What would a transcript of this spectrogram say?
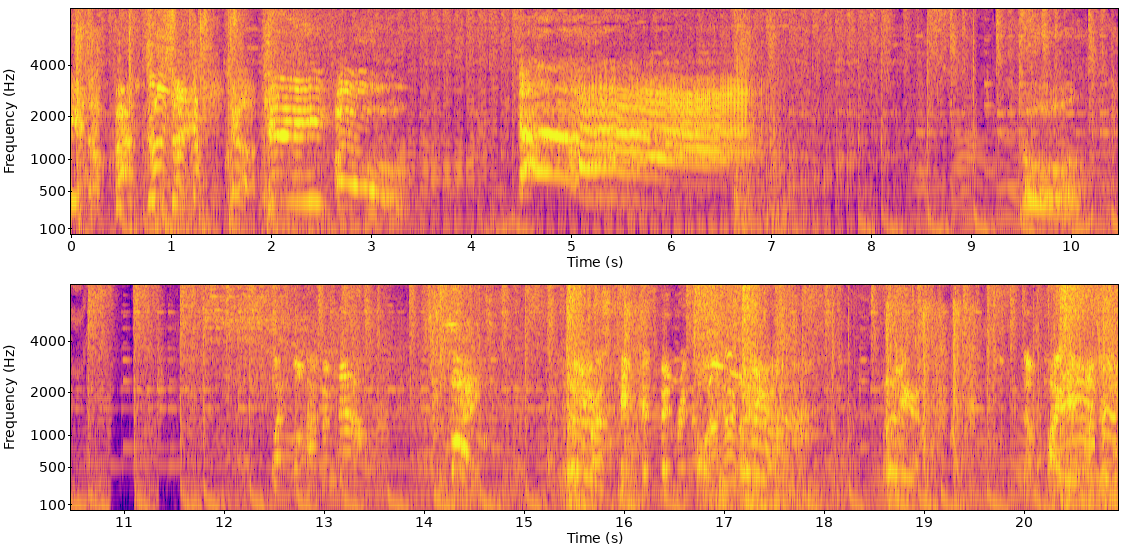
Is a bastard! K.O. Fool! What will happen now? Fight! The first kick has been recorded. The fight is underway.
